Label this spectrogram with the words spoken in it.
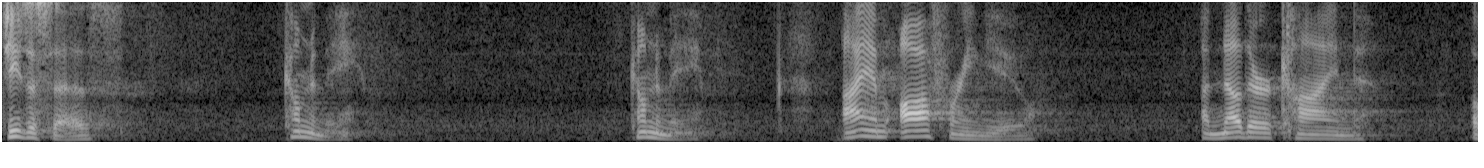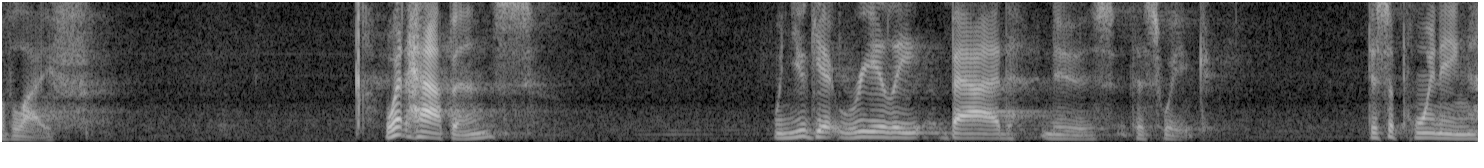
Jesus says, Come to me. Come to me. I am offering you another kind of life. What happens when you get really bad news this week? Disappointing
